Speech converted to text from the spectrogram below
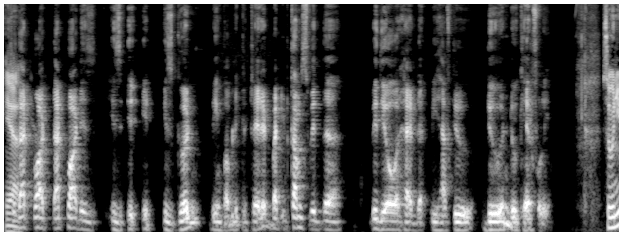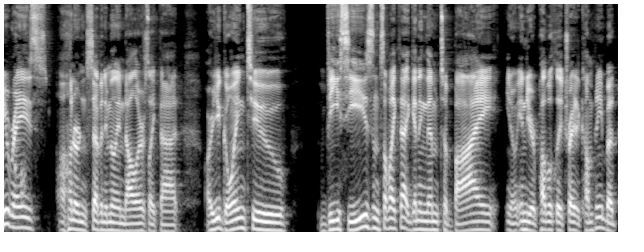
Yeah. So that part, that part is is it, it is good being publicly traded, but it comes with the with the overhead that we have to do and do carefully. So when you raise 170 million dollars like that, are you going to VCs and stuff like that, getting them to buy, you know, into your publicly traded company. But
